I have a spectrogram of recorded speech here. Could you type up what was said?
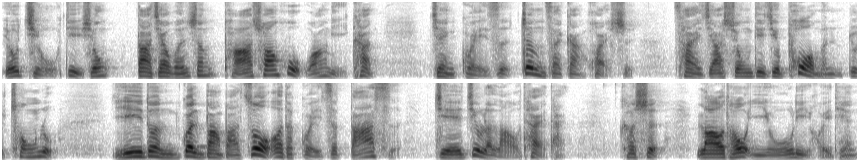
有九弟兄，大家闻声爬窗户往里看。见鬼子正在干坏事，蔡家兄弟就破门就冲入，一顿棍棒把作恶的鬼子打死，解救了老太太。可是老头已无力回天，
